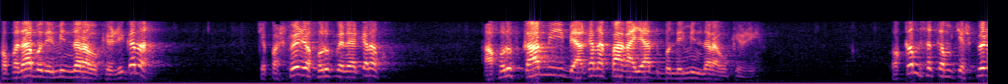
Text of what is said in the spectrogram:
خو په دا باندې مين نه راو کېږي کنه چې په شپږ خروپی نه کنه حروف کم وي بیا کنه په هغه آیات باندې مين نه راو کېږي او کم څه کم چې شپږ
